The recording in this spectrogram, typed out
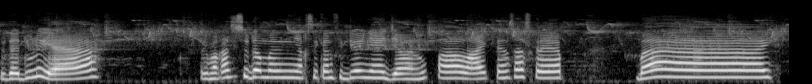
Sudah dulu ya. Terima kasih sudah menyaksikan videonya. Jangan lupa like dan subscribe. Bye.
